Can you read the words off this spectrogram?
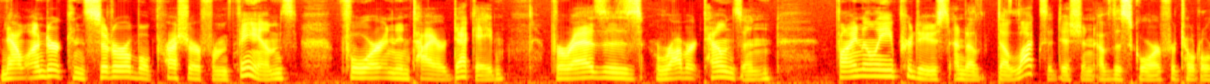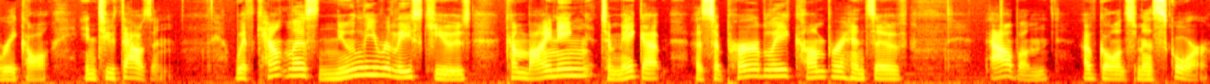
Now, under considerable pressure from fans for an entire decade, Varèse's Robert Townson finally produced a deluxe edition of the score for Total Recall in 2000 with countless newly released cues combining to make up a superbly comprehensive album of Goldsmith's score.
